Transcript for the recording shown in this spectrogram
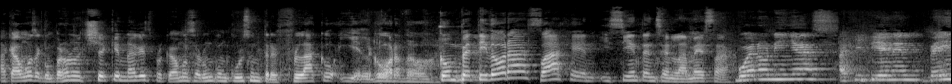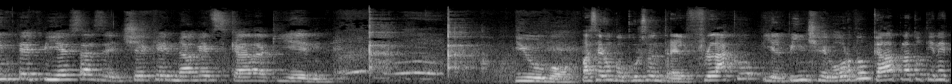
Acabamos de comprar unos chicken nuggets porque vamos a hacer un concurso entre el flaco y el gordo. Competidoras, bajen y siéntense en la mesa. Bueno, niñas, aquí tienen 20 piezas de chicken nuggets cada quien. ¿Qué hubo? Va a ser un concurso entre el flaco y el pinche gordo. Cada plato tiene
